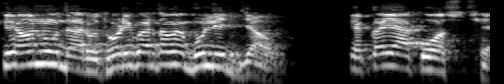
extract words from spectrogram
કે અનુદારું થોડીક વાર તમે ભૂલી જ જાઓ કે કયા કોષ છે.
